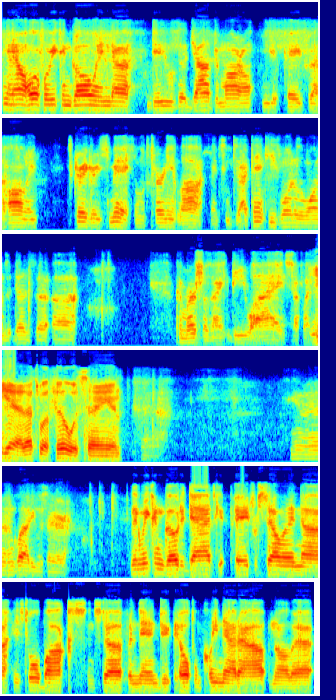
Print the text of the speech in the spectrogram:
You know, hopefully we can go and uh, do the job tomorrow and get paid for that hauling. It's Gregory Smith, an attorney at law. It's, I think he's one of the ones that does the uh, commercials like DUI and stuff like that. Yeah, that's what Phil was saying. Yeah, I'm glad he was there. Then we can go to Dad's, get paid for selling uh, his toolbox and stuff, and then do, help him clean that out and all that.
